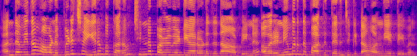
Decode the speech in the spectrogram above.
அந்த விதம் அவனை பிடிச்ச இரும்பு கரம் சின்ன பழுவேட்டையாரோடது தான் அப்படின்னு அவரை நிமிர்ந்து பார்த்து தெரிஞ்சுக்கிட்டான் வந்தியத்தேவன்.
